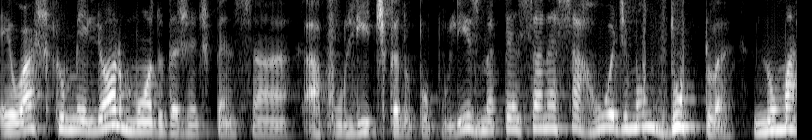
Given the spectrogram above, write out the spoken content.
eu acho que o melhor modo da gente pensar a política do populismo é pensar nessa rua de mão dupla, numa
